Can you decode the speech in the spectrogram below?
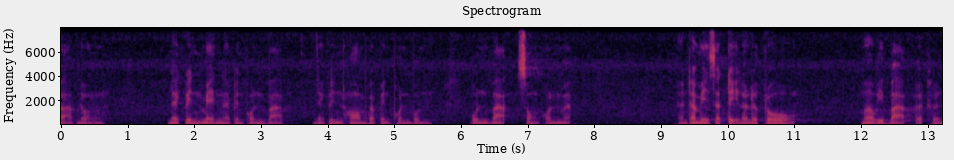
บาปดวง ได้กลิ่นเหม็นเป็นผลบาป ได้กลิ่นหอมก็เป็นผลบุญ บุญบาปส่งผลมาถ้ามีสติระลึกรู้ เมื่อวิบากเกิดขึ้น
